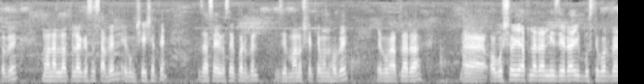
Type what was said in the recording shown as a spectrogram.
তবে মহান আল্লাহ তালার কাছে চাবেন এবং সেই সাথে যাচাই বাছাই করবেন যে মানুষটা কেমন হবে এবং আপনারা অবশ্যই আপনারা নিজেরাই বুঝতে পারবেন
